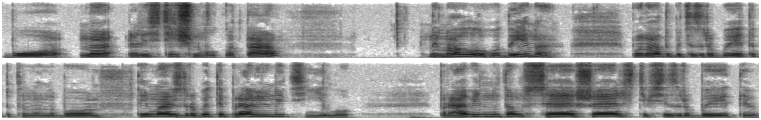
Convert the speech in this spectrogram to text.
Бо на реалістичного кота немало година понадобиться зробити, тому, ну, бо ти маєш зробити правильне тіло, правильно там все, шерсті всі зробити,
